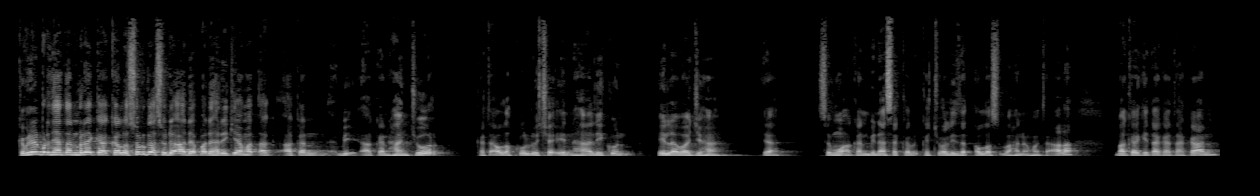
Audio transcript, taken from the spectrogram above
Kemudian pernyataan mereka kalau surga sudah ada pada hari kiamat akan akan hancur. Kata Allah kullu syai'in halikun illa wajha. Ya. Semua akan binasa kecuali zat Allah Subhanahu wa taala. Maka kita katakan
